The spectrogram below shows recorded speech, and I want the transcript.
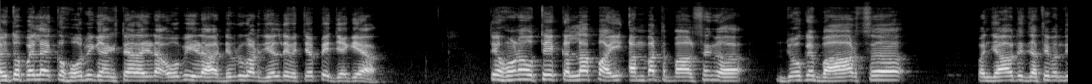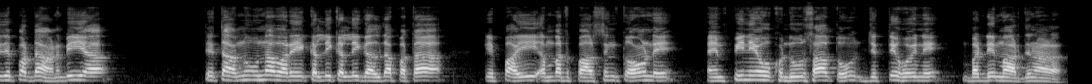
ਅੱਜ ਤੋਂ ਪਹਿਲਾਂ ਇੱਕ ਹੋਰ ਵੀ ਗੈਂਗਸਟਰ ਆ ਜਿਹੜਾ, ਉਹ ਵੀ ਜਿਹੜਾ ਡਿਬਰੂਗੜ੍ਹ ਜੇਲ੍ਹ ਦੇ ਵਿੱਚ ਭੇਜਿਆ ਗਿਆ। ਤੇ ਹੁਣ ਉੱਥੇ ਇਕੱਲਾ ਭਾਈ ਅੰਮ੍ਰਿਤਪਾਲ ਸਿੰਘ, ਜੋ ਕਿ ਬਾਰਸ ਪੰਜਾਬ ਦੇ ਜਥੇਬੰਦੀ ਦੇ ਪ੍ਰਧਾਨ ਵੀ ਆ, ਤੇ ਤੁਹਾਨੂੰ ਉਹਨਾਂ ਬਾਰੇ ਇਕੱਲੀ ਇਕੱਲੀ ਗੱਲ ਦਾ ਪਤਾ ਕਿ ਭਾਈ ਅੰਮ੍ਰਿਤਪਾਲ ਸਿੰਘ ਕੌਣ ਨੇ। ਐਮਪੀ ਨੇ ਉਹ ਖੰਡੂਰ ਸਾਹਿਬ ਤੋਂ ਜਿੱਤੇ ਹੋਏ ਨੇ ਵੱਡੇ ਮਾਰਜਨ ਨਾਲ।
